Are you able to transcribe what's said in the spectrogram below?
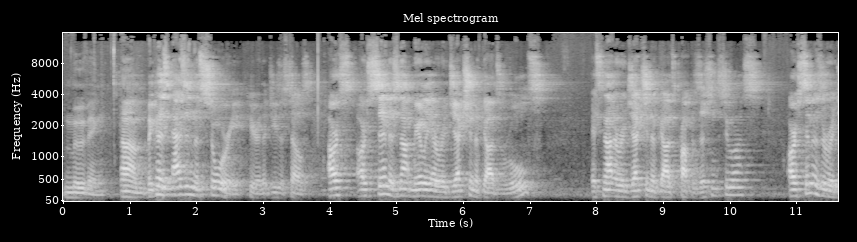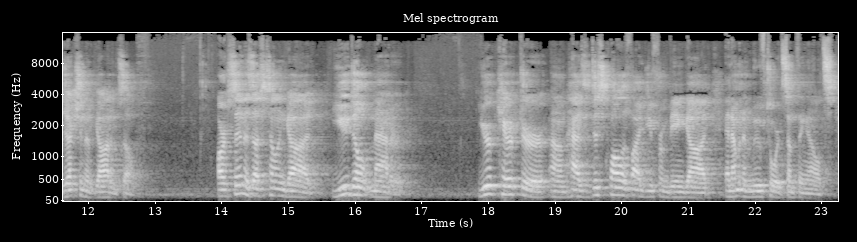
moving. Um, because, as in the story here that Jesus tells, our, our sin is not merely a rejection of God's rules, it's not a rejection of God's propositions to us. Our sin is a rejection of God Himself. Our sin is us telling God, You don't matter. Your character um, has disqualified you from being God, and I'm going to move towards something else.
